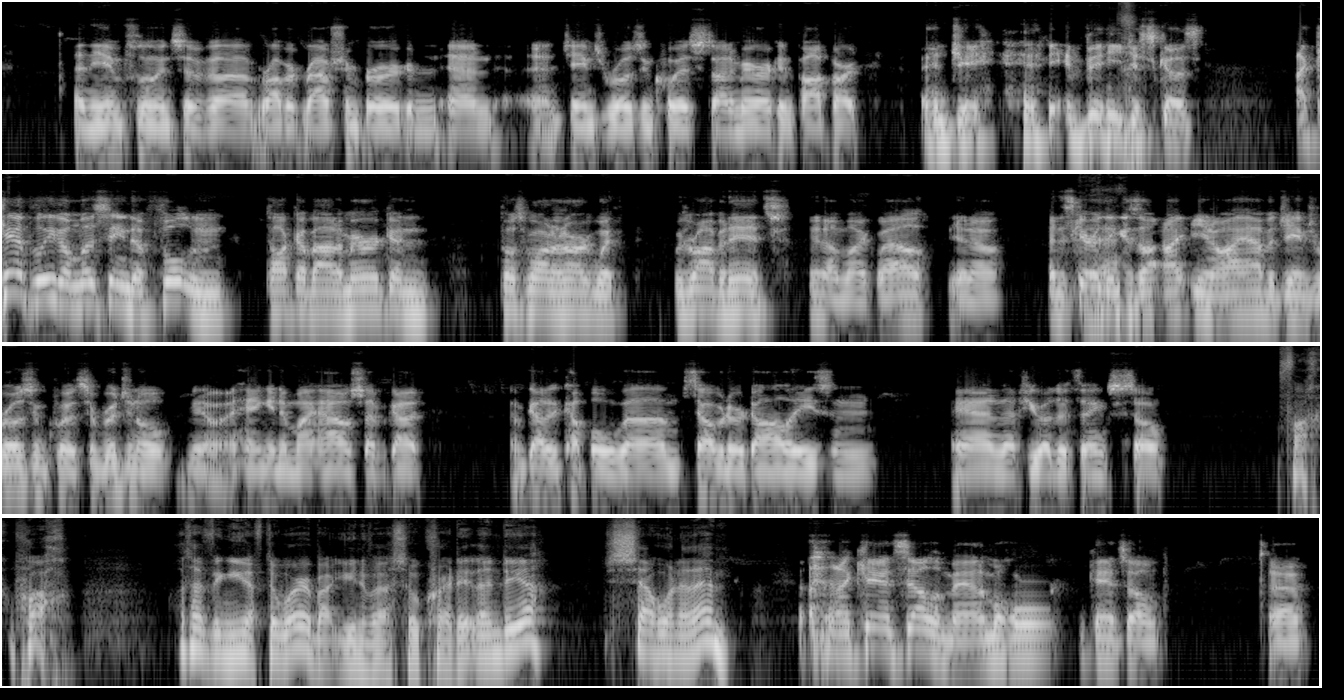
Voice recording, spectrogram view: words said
and the influence of uh, Robert Rauschenberg and, and and James Rosenquist on American pop art. And, Jay, and Vinny just goes, I can't believe I'm listening to Fulton talk about American postmodern art with with Robin Ince. And I'm like, well, you know. And the scary Yeah. thing is, I you know I have a James Rosenquist original, you know, hanging in my house. I've got I've got a couple um, Salvador Dali's and and a few other things. So Fuck, well, I don't think you have to worry about universal credit then, do you? Sell one of them. I can't sell them, man. I'm a whore. Can't sell them. Uh,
